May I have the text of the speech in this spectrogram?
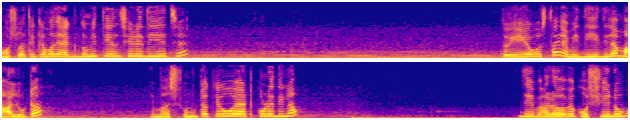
মশলা থেকে আমাদের একদমই তেল ছেড়ে দিয়েছে। তো এই অবস্থায় আমি দিয়ে দিলাম আলুটা। মাশরুমটাকেও অ্যাড করে দিলাম। দিয়ে ভালোভাবে কষিয়ে নেব।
